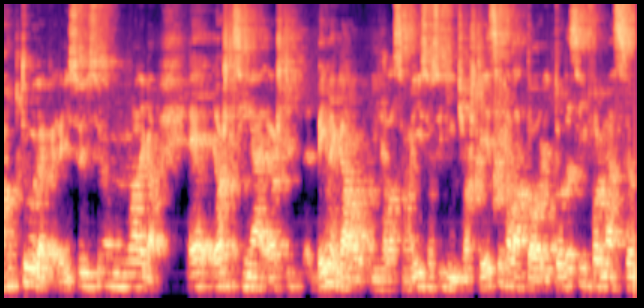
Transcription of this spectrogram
a ruptura, cara. Isso, isso não, não é legal. É, eu acho que assim, eu acho que é bem legal em relação a isso é o seguinte, eu acho que esse relatório, toda essa informação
